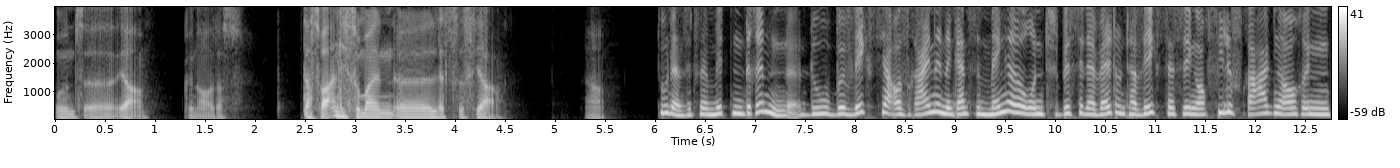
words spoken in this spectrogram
und äh, ja, genau, das, das war eigentlich so mein äh, letztes Jahr. Ja. Du, dann sind wir mittendrin. Du bewegst ja aus Rhein eine ganze Menge und bist in der Welt unterwegs, deswegen auch viele Fragen auch in,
